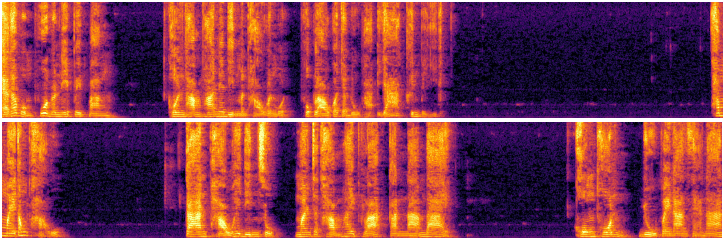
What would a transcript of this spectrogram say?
แต่ถ้าผมพูดวันนี้ไปปัง คนทำพระเนี่ยดินมันเผากันหมด พวกเราก็จะดูพระยากขึ้นไปอีกทำไมต้องเผา การเผาให้ดินสุกมันจะทำให้พระกันน้ำได้ คงทนอยู่ไปนานแสนนาน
